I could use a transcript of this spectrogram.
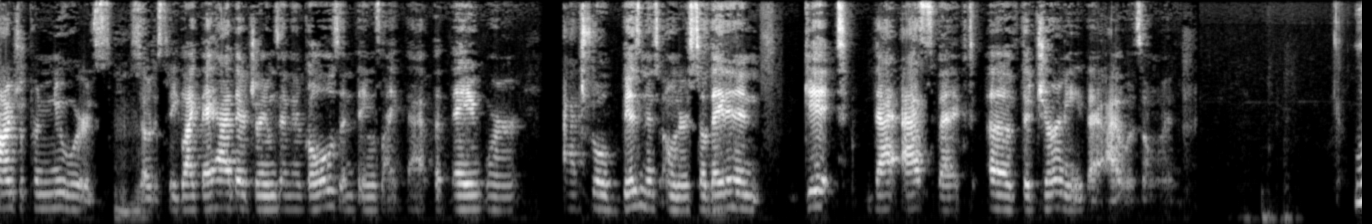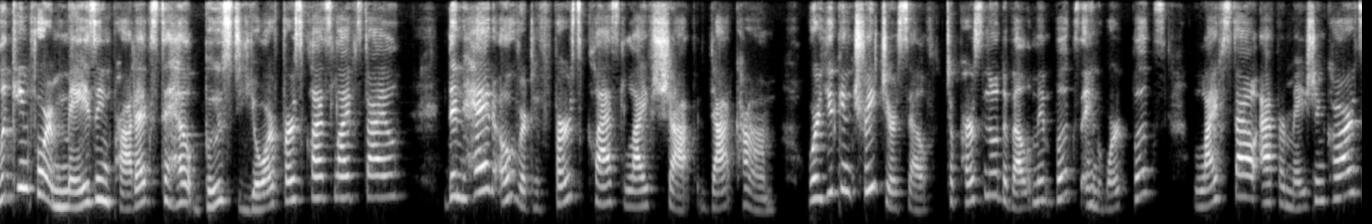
entrepreneurs, mm-hmm. so to speak. Like they had their dreams and their goals and things like that, but they weren't actual business owners. So they didn't get that aspect of the journey that I was on. Looking for amazing products to help boost your first class lifestyle? Then head over to firstclasslifeshop.com where you can treat yourself to personal development books and workbooks, lifestyle affirmation cards,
